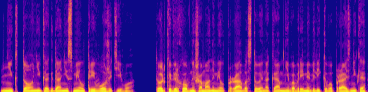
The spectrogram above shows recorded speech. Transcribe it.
Никто никогда не смел тревожить его. Только верховный шаман имел право, стоя на камне во время великого праздника,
